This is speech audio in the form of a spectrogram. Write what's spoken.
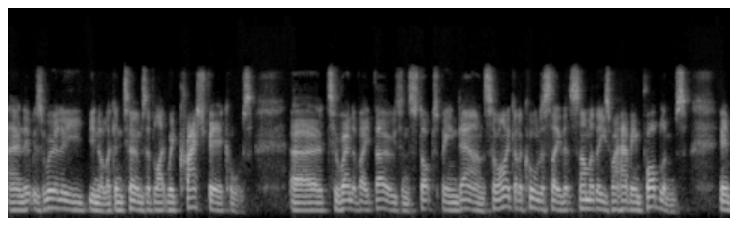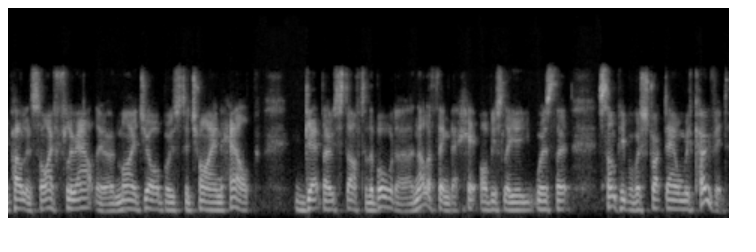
And it was really, you know, like in terms of like with crash vehicles uh, to renovate those and stocks being down. So I got a call to say that some of these were having problems in Poland. So I flew out there and my job was to try and help get those stuff to the border. Another thing that hit, obviously, was that some people were struck down with COVID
